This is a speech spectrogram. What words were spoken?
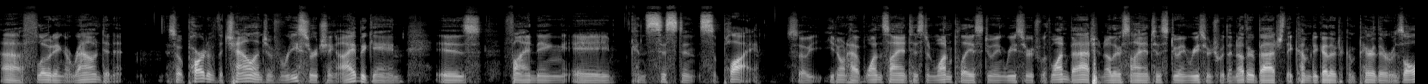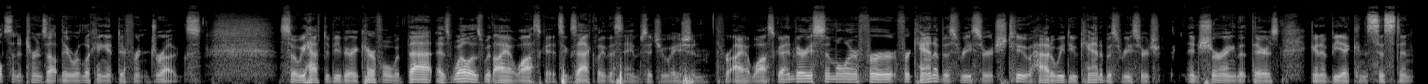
uh, floating around in it. So part of the challenge of researching ibogaine is finding a consistent supply. So you don't have one scientist in one place doing research with one batch, another scientist doing research with another batch. They come together to compare their results, and it turns out they were looking at different drugs. So we have to be very careful with that, as well as with ayahuasca. It's exactly the same situation for ayahuasca, and very similar for, for cannabis research, too. How do we do cannabis research, ensuring that there's going to be a consistent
